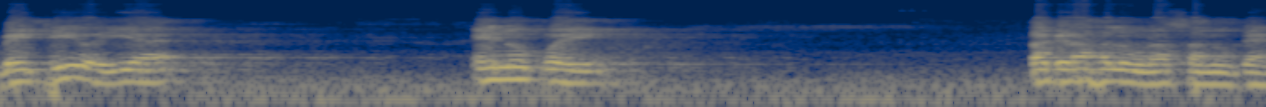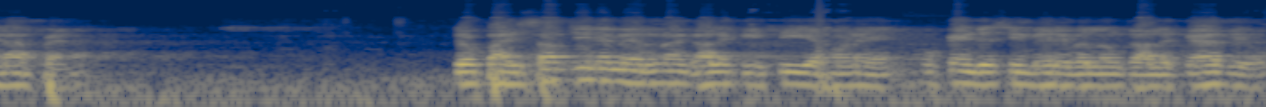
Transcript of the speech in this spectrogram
ਬੈਠੀ ਹੋਈ ਹੈ, ਇਹਨੂੰ ਕੋਈ ਤਗੜਾ ਹਲੂਣਾ ਸਾਨੂੰ ਦੇਣਾ ਪੈਣਾ। ਜੋ ਭਾਈ ਸਾਹਿਬ ਜੀ ਨੇ ਮੇਰੇ ਨਾਲ ਗੱਲ ਕੀਤੀ ਹੈ ਹੁਣੇ, ਉਹ ਕਹਿੰਦੇ ਸੀ ਮੇਰੇ ਵੱਲੋਂ ਗੱਲ ਕਹਿ ਦਿਓ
